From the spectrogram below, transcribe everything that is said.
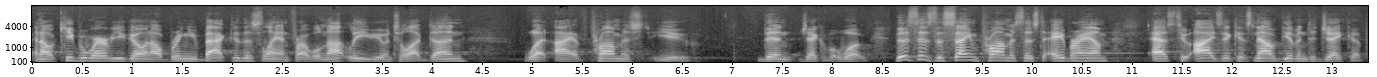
And I'll keep you wherever you go, and I'll bring you back to this land, for I will not leave you until I've done what I have promised you. Then Jacob awoke. This is the same promises to Abraham as to Isaac is now given to Jacob.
